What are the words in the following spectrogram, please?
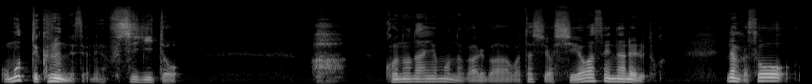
思ってくるんですよね。不思議と。このダイヤモンドがあれば私は幸せになれるとかなんかそう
